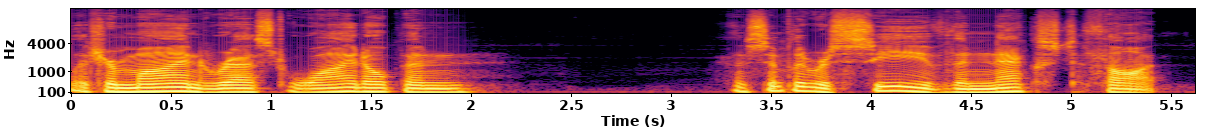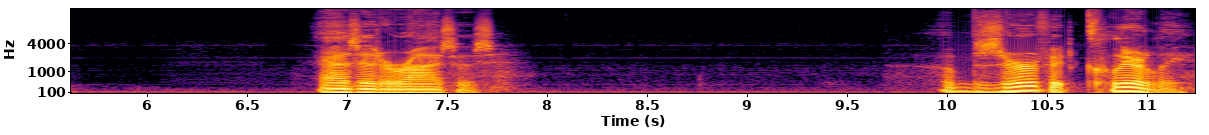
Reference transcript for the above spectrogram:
Let your mind rest wide open and simply receive the next thought as it arises. observe it clearly.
